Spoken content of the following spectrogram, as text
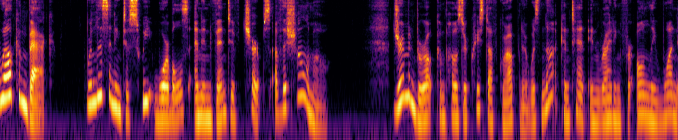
Welcome back. We're listening to sweet warbles and inventive chirps of the Chalumeau. German Baroque composer Christoph Graupner was not content in writing for only one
